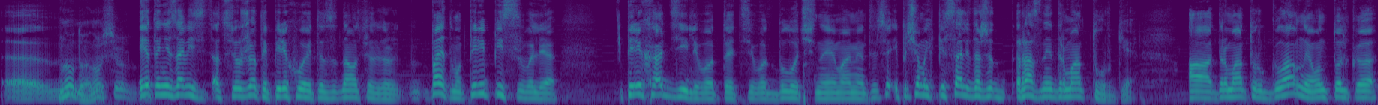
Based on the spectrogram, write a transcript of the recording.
э, Ну да, ну все. это не зависит от сюжета, переходит из одного спектакля. Поэтому переписывали, переходили вот эти вот блочные моменты. И, причем их писали даже разные драматурги. А драматург главный, он только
